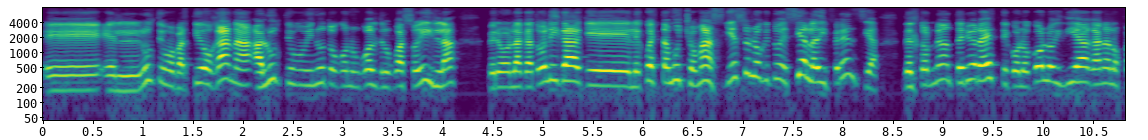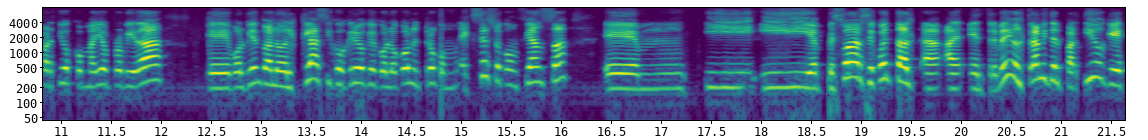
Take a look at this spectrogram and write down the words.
Eh, el último partido gana al último minuto con un gol del Guaso Isla, pero la Católica que le cuesta mucho más. Y eso es lo que tú decías, la diferencia del torneo anterior a este. Colo Colo hoy día gana los partidos con mayor propiedad. Eh, volviendo a lo del clásico, creo que Colo Colo entró con exceso de confianza Em, y, empezó a darse cuenta entre medio del trámite del partido que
